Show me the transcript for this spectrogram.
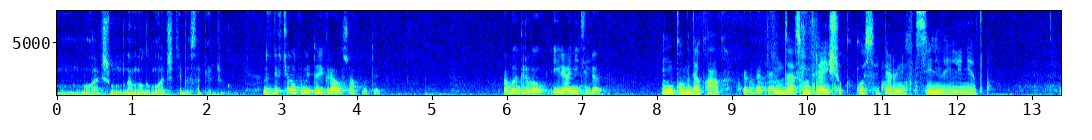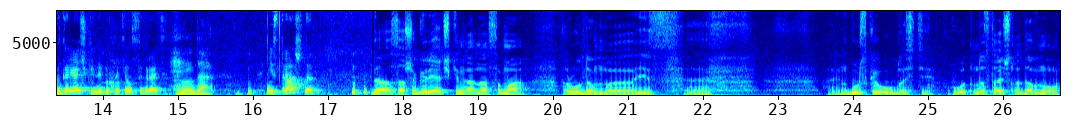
младшим, намного младше тебя сопернику. Ну, с девчонками ты играл в шахматы? Обыгрывал или они тебя? Ну, когда как. Когда как? Ну да, смотря еще какой соперник, сильный или нет. С Горячкиной бы хотел сыграть. Ну да. Не страшно? Да, Саша Горячкина, она сама родом э, из э, Оренбургской области. Вот, но достаточно давно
